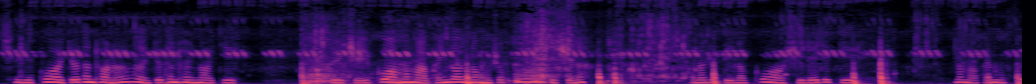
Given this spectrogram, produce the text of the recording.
chị qua chỗ thanh thọ nó rồi chỗ thanh thọ nói chị từ chị qua mà mà phải gọi nó một chỗ thì chị nó còn nó cho tí là qua chỉ để cho chị mà mà phải một số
